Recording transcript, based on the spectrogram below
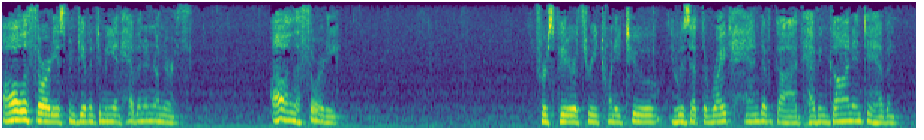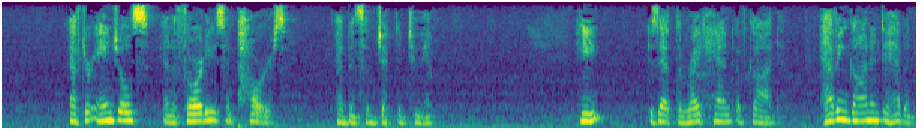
All authority has been given to me in heaven and on earth. All authority. 1 Peter 3:22 who is at the right hand of God having gone into heaven after angels and authorities and powers have been subjected to him. He is at the right hand of God, having gone into heaven,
